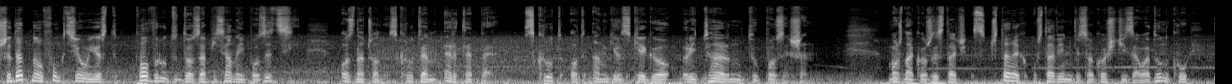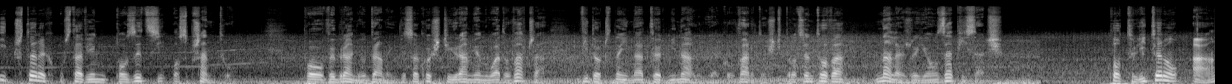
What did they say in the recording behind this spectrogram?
Przydatną funkcją jest powrót do zapisanej pozycji, oznaczony skrótem RTP, skrót od angielskiego Return to Position. Można korzystać z czterech ustawień wysokości załadunku i czterech ustawień pozycji osprzętu. Po wybraniu danej wysokości ramion ładowacza, widocznej na terminalu jako wartość procentowa, należy ją zapisać. Pod literą A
